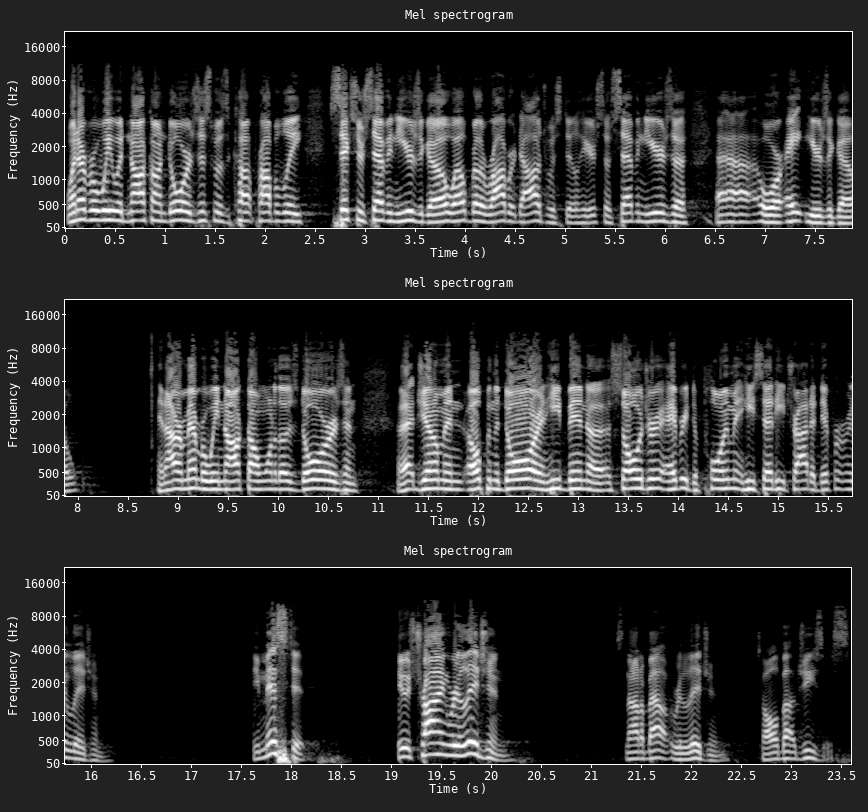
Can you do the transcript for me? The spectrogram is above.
whenever we would knock on doors, this was probably six or seven years ago. Well, Brother Robert Dodge was still here, so seven years, uh, uh, or eight years ago. And I remember we knocked on one of those doors and that gentleman opened the door and he'd been a soldier. Every deployment, he said he tried a different religion. He missed it. He was trying religion. It's not about religion. It's all about Jesus.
